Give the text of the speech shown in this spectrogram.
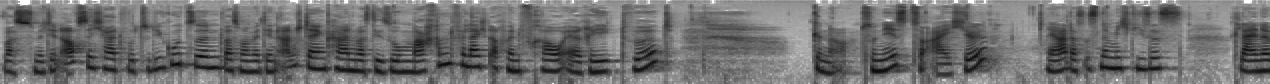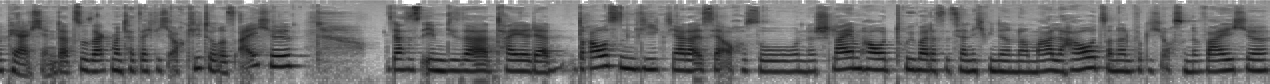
was es mit denen auf sich hat, wozu die gut sind, was man mit denen anstellen kann, was die so machen, vielleicht auch wenn Frau erregt wird. Genau, zunächst zur Eichel. Ja, das ist nämlich dieses kleine Pärchen. Dazu sagt man tatsächlich auch Klitoris-Eichel das ist eben dieser Teil, der draußen liegt. Ja, da ist ja auch so eine Schleimhaut drüber. Das ist ja nicht wie eine normale Haut, sondern wirklich auch so eine weiche,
